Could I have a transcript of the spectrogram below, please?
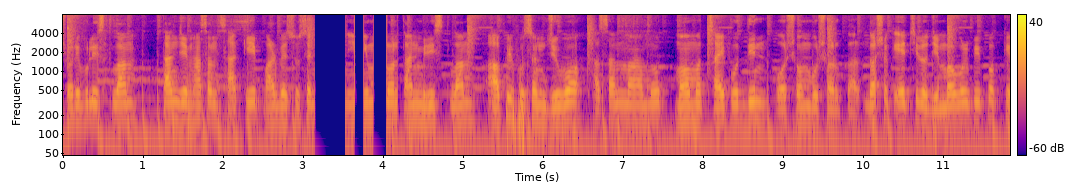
শরীফুল ইসলাম, তানজিম হাসান সাকিব, পারভেজ হোসেন ইমন তানমির ইসলাম, আফিফ হোসেন যুব, হাসান মাহমুদ, মোহাম্মদ সাইফুদ্দিন ও শম্ভু সরকার। দর্শক, এ ছিল জিম্বাবুয়ের বিপক্ষে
